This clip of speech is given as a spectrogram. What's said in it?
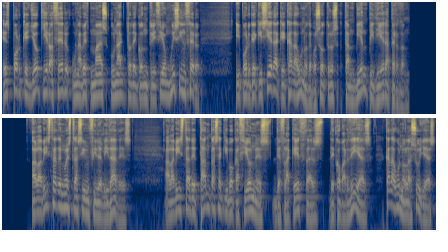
es porque yo quiero hacer una vez más un acto de contrición muy sincero y porque quisiera que cada uno de vosotros también pidiera perdón. A la vista de nuestras infidelidades, a la vista de tantas equivocaciones, de flaquezas, de cobardías, cada uno las suyas,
